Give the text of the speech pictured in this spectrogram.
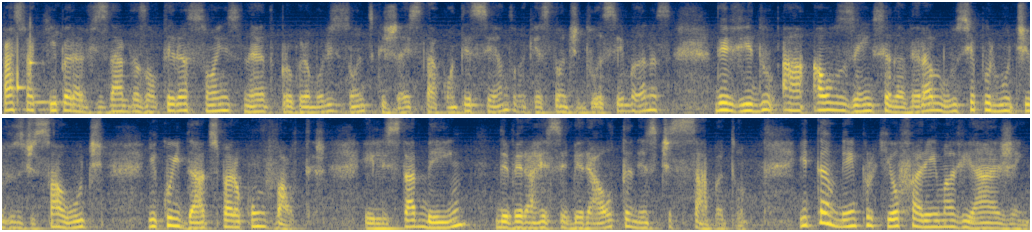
Passo aqui para avisar das alterações né, do programa Horizontes, que já está acontecendo, na questão de duas semanas, devido à ausência da Vera Lúcia por motivos de saúde e cuidados para com Walter. Ele está bem, deverá receber alta neste sábado. E também porque eu farei uma viagem,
